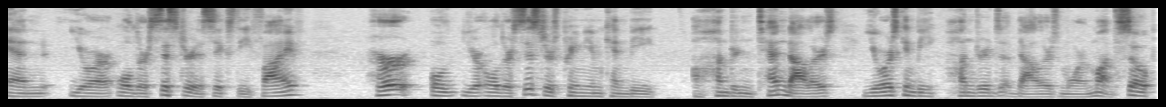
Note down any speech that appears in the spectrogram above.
and your older sister is 65. Her old, your older sister's premium can be $110 yours can be hundreds of dollars more a month. So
